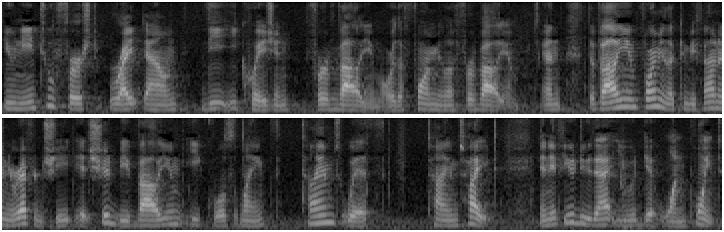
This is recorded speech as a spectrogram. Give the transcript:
you need to first write down the equation for volume or the formula for volume. And the volume formula can be found in your reference sheet. It should be volume equals length times width times height. And if you do that, you would get one point.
